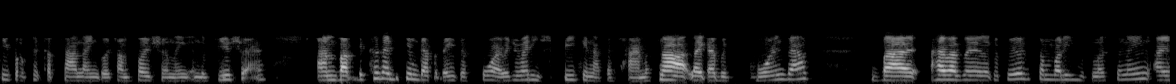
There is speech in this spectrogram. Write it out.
people pick up sign language, unfortunately, in the future. Um, but because I became deaf at the age of four, I was already speaking at the time. It's not like I was born deaf. But however, like if you're somebody who's listening, I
